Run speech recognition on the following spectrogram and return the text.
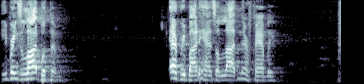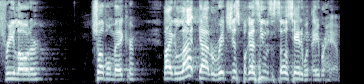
he brings a lot with him. Everybody has a lot in their family. Freeloader, troublemaker. Like Lot got rich just because he was associated with Abraham.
